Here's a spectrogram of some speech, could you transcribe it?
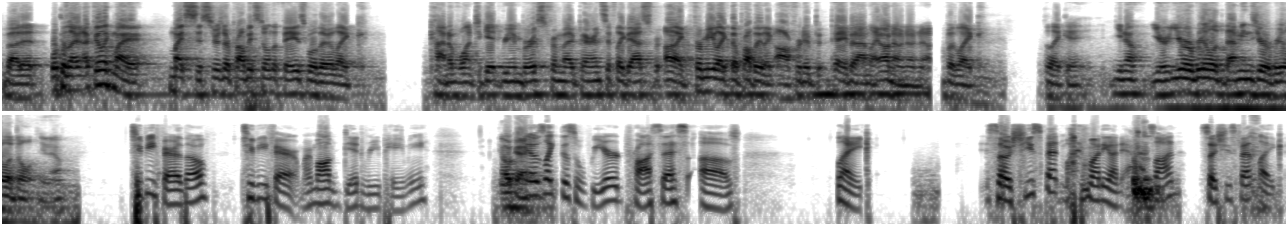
about it. Well, Because I, I feel like my my sisters are probably still in the phase where they're like kind of want to get reimbursed from my parents if like they ask for uh, like for me like they'll probably like offer to pay, but I'm like, oh no no no. But like like a you know you're you're a real that means you're a real adult. You know. To be fair, though, to be fair, my mom did repay me. It- Okay. It was like this weird process of, like, so she spent my money on Amazon. So she spent like,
